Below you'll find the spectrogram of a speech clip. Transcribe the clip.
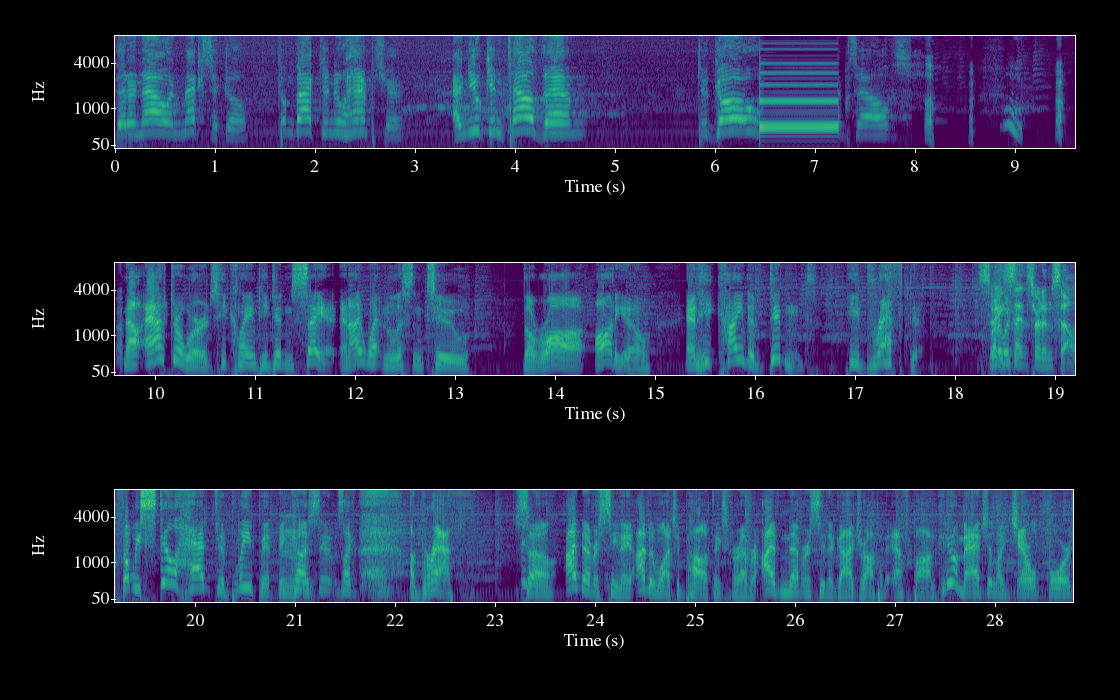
that are now in Mexico come back to New Hampshire, and you can tell them to go themselves. now, afterwards, he claimed he didn't say it, and I went and listened to the raw audio, and he kind of didn't. He breathed it. So But he it was- censored himself. But we still had to bleep it because hmm. it was like a breath. So I've never seen a. I've been watching politics forever. I've never seen a guy drop an f bomb. Can you imagine like Gerald Ford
